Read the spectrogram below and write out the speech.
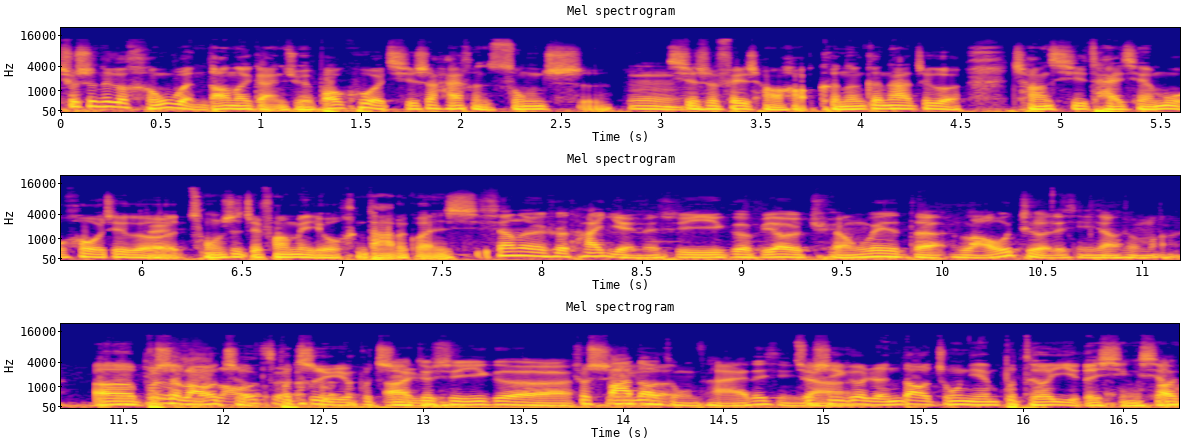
就是那个很稳当的感觉，包括其实还很松弛，嗯其实非常好，可能跟他这个长期台前幕后这个从事这方面有很大的关系。相对来说，他演的是一个比较有权威的老者的形象，是吗？呃，不是老者，不至于，不至啊，于，就是一个就是一个霸道总裁的形象，就是一个人到中年不得已的形象哦。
